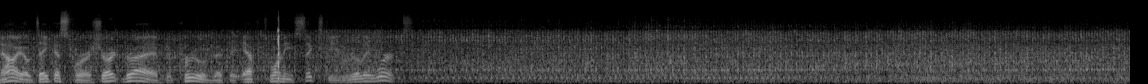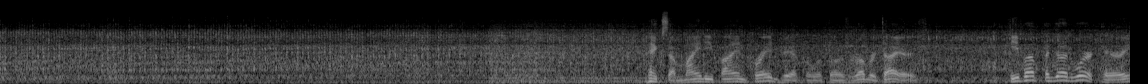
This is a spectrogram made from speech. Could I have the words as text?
Now he'll take us for a short drive to prove that the F-2060 really works. Makes a mighty fine parade vehicle with those rubber tires. Keep up the good work, Harry.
